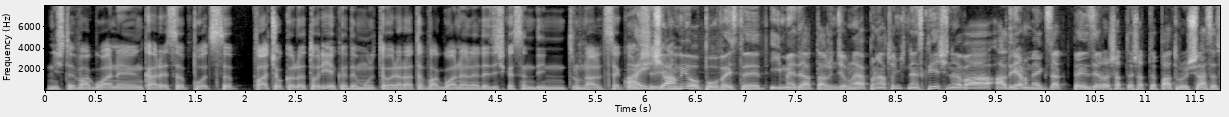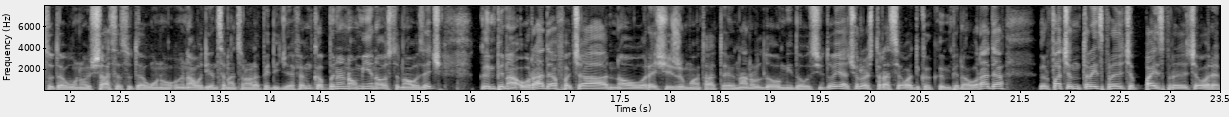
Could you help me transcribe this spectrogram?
niște vagoane în care să poți să faci o călătorie, că de multe ori arată vagoanele de zici că sunt dintr-un alt secol Aici și... am eu o poveste, imediat ajungem la ea. Până atunci ne scrie cineva, Adrian mai exact, pe 0774 601 601 în audiența națională pe DGFM, că până în 1990 Câmpina Oradea făcea 9 ore și jumătate. În anul 2022, același traseu, adică Câmpina Oradea, îl face în 13-14 ore.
